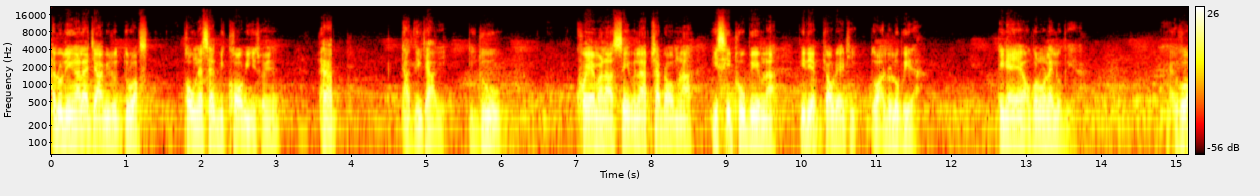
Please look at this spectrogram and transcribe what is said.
အဲ့လို၄၅လကြာပြီးတော့သူတို့ကဖုန်းနဲ့ဆက်ပြီးခေါ်ပြီးဆိုရင်အဲ့ဒါဒါသေးကြပြီဒီဒူးကိုခွဲမလားစိတ်မလားဖြတ်တော့မလားဒီဆေးထိုးပေးမလားပြီးတဲ့ပျောက်တဲ့အထိသူကအလိုလုပ်ပေးတာ အိမ်ထဲရအကုန်လုံးလိုက်လုပ်ပေးတာအခုက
